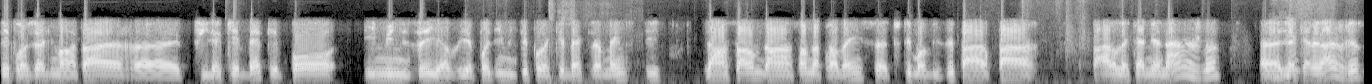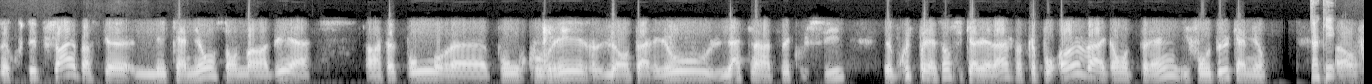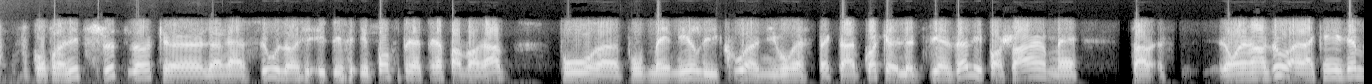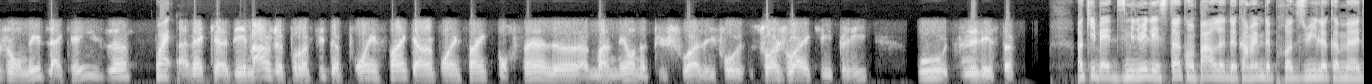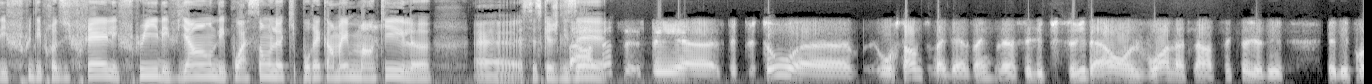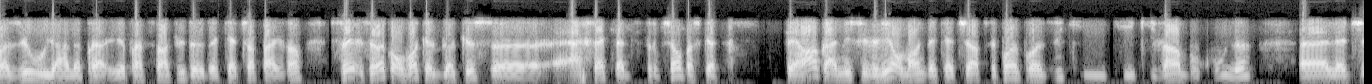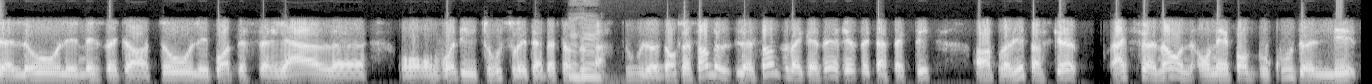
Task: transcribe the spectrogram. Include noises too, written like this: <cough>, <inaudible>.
des produits alimentaires. Euh, puis le Québec est pas immunisé. Il n'y a, a, pas d'immunité pour le Québec, là, même si l'ensemble, dans l'ensemble de la province, tout est mobilisé par par par le camionnage. Là. Euh, mhm. Le camionnage risque de coûter plus cher parce que les camions sont demandés à, en fait, pour, euh, pour couvrir l'Ontario, l'Atlantique aussi. Il y a beaucoup de pression sur le camionnage parce que pour un wagon de train, il faut deux camions. Alors, vous, comprenez tout de suite là, que le ratio là, <laughs> est, pas très, très favorable pour, euh, pour maintenir les coûts à un niveau respectable. Quoique le diesel est pas cher, mais ça, on est rendu à la 15e journée de la crise. Là. Avec euh, des marges de profit de 0,5 à 1,5 là, à un moment donné, on n'a plus le choix. Il faut soit jouer avec les prix ou diminuer les stocks. OK, ben diminuer les stocks, on parle de quand même de produits là, comme euh, des fruits, des produits frais, les fruits, les viandes, les poissons là, qui pourraient quand même manquer. Là. Euh, c'est ce que je disais. Ben, en fait, c'est plutôt au centre du magasin. C'est l'épicerie. D'ailleurs, on le voit en Atlantique. il y a des il y a des produits où il y en a, il y a pratiquement plus de, de ketchup, par exemple c'est vrai qu'on voit que le blocus euh, affecte la distribution parce que c'est rare qu'en mi-février, on manque de ketchup. C'est pas un produit qui, qui, vend beaucoup, là. Euh, le jello, les mix de gâteaux, les boîtes de céréales, euh, on, voit des trous sur les tablettes un peu mm-hmm. partout. Là. Donc le centre, le centre du magasin risque d'être affecté en premier parce que actuellement, on, on importe beaucoup de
